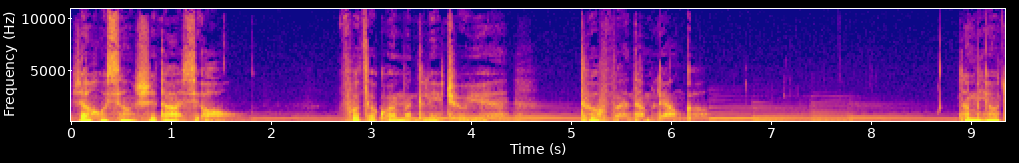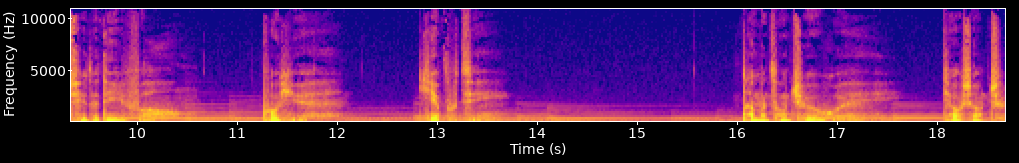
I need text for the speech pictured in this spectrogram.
然后相视大笑。负责关门的列车员特烦他们两个。他们要去的地方不远也不近。他们从车尾跳上车，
